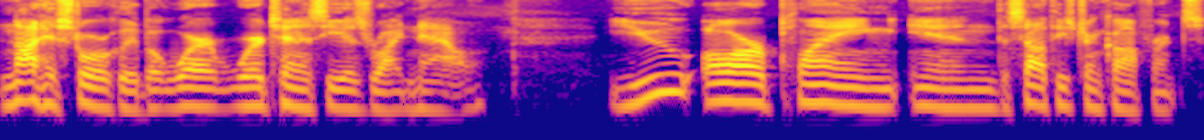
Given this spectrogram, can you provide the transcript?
not historically, but where where Tennessee is right now, you are playing in the Southeastern Conference,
